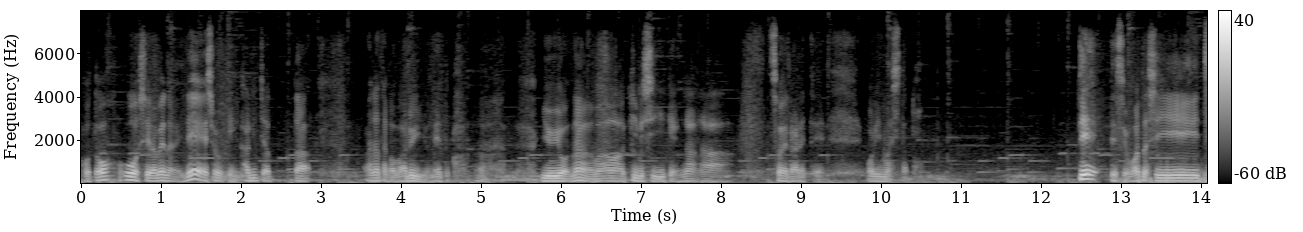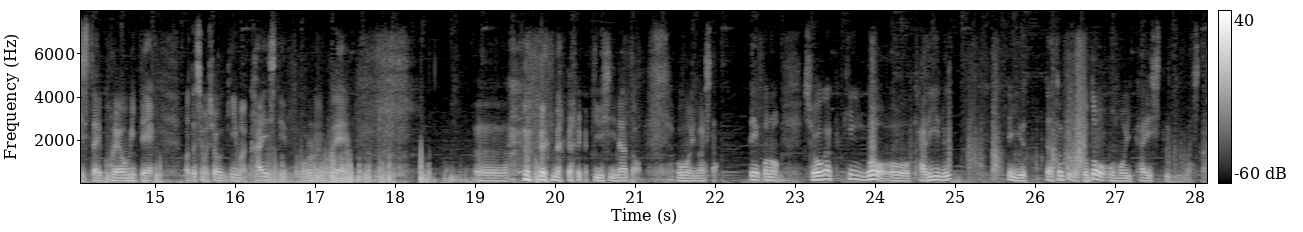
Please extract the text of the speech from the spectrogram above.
ことを調べないで賞金借りちゃったあなたが悪いよねとかいうような、まあ、厳しい意見が添えられておりましたと。でですよ。私実際これを見て私も賞金今返しているところなのでうー なかなか厳しいなと思いました。でこの奨学金を借りるって言った時のことを思い返してみました。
